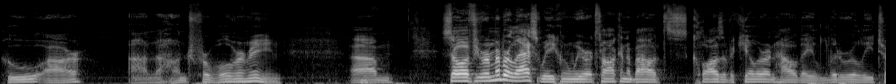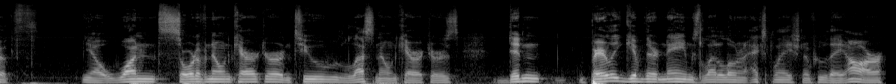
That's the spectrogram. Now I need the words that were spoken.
who are on the hunt for Wolverine. Um, so, if you remember last week when we were talking about Claws of a Killer and how they literally took, you know, one sort of known character and two less known characters, didn't barely give their names, let alone an explanation of who they are.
